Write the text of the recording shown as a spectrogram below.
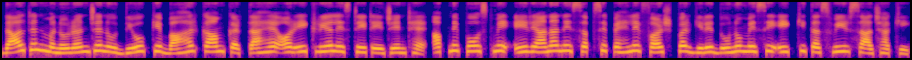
डाल्टन मनोरंजन उद्योग के बाहर काम करता है और एक रियल एस्टेट एजेंट है। अपने पोस्ट में एरियाना ने सबसे पहले फर्श पर गिरे दोनों में से एक की तस्वीर साझा की।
